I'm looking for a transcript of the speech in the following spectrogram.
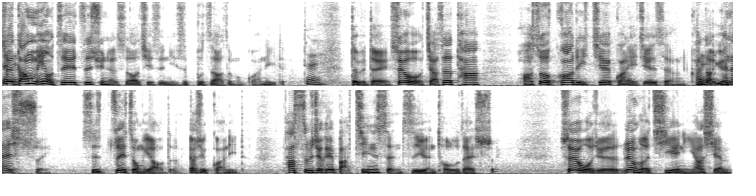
所以当没有这些资讯的时候，其实你是不知道怎么管理的。对，对不对？所以我假设他华硕高阶管理阶层看到原来水是最重要的要去管理的，他是不是就可以把精神资源投入在水？所以我觉得任何企业你要先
